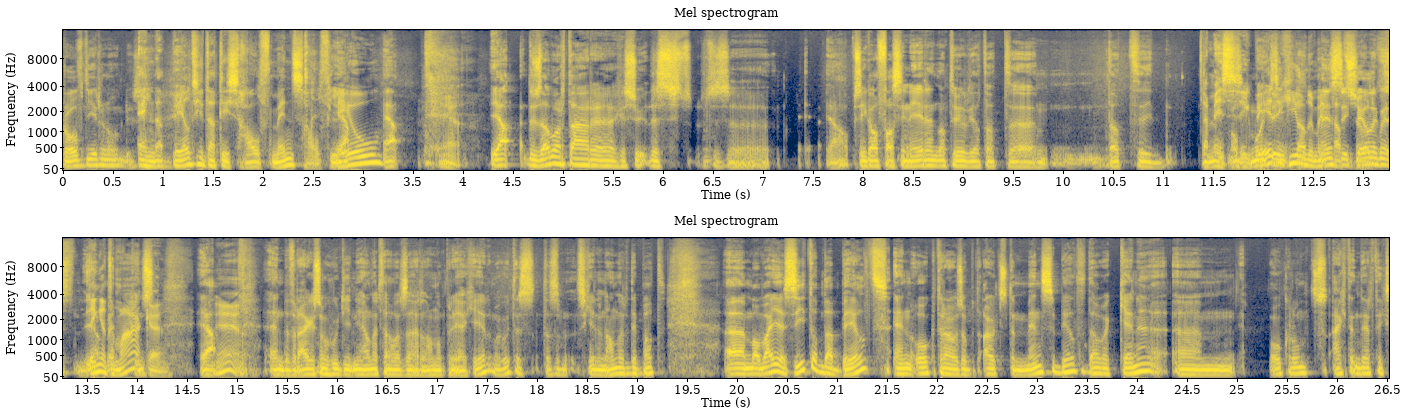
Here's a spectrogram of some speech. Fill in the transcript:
roofdieren ook. Dus. En dat beeldje, dat is half mens, half leeuw. Ja. Ja. Ja, dus dat wordt daar uh, gesu- Dus, dus eh, ja, op zich al fascinerend natuurlijk dat dat... eh, dat Dat mensen zich ontmoeting- bezighielden met dat soort bezig met- dingen ja, te maken. Ja. Ja. en de vraag is nog hoe die Neandertalers daar dan op reageren. Maar goed, dat is, dat is misschien een ander debat. Eh, maar wat je ziet op dat beeld, en ook trouwens op het oudste mensenbeeld dat we kennen... ehm, ook rond 38,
